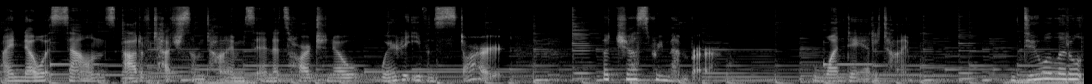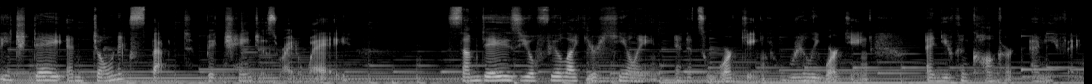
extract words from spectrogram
I know it sounds out of touch sometimes and it's hard to know where to even start, but just remember one day at a time. Do a little each day and don't expect big changes right away. Some days you'll feel like you're healing and it's working, really working, and you can conquer anything.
